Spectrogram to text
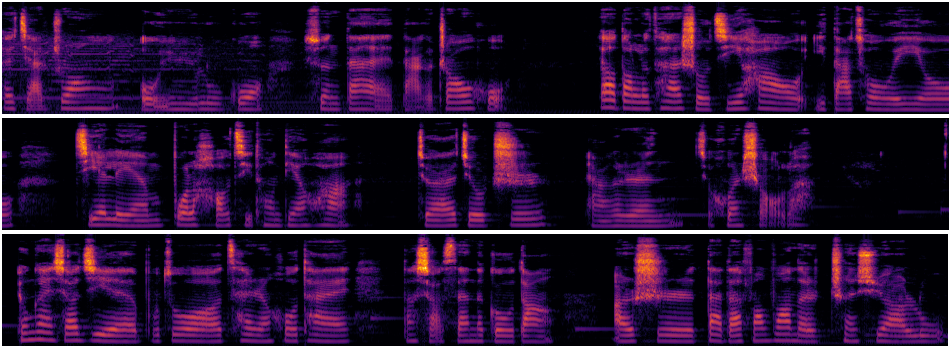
她假装偶遇路过，顺带打个招呼，要到了他的手机号，以打错为由，接连拨了好几通电话。久而久之，两个人就混熟了。勇敢小姐不做猜人后台当小三的勾当，而是大大方方的趁虚而入。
